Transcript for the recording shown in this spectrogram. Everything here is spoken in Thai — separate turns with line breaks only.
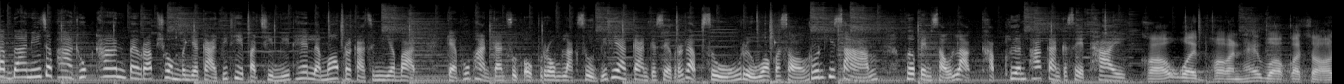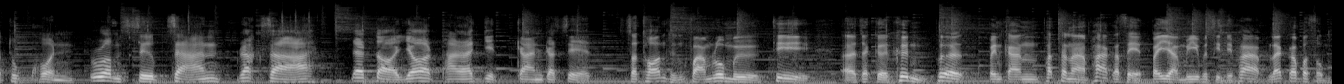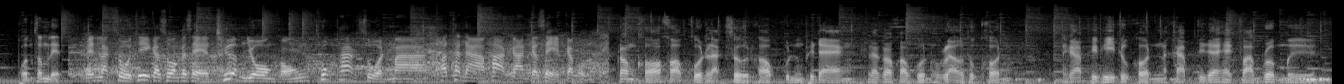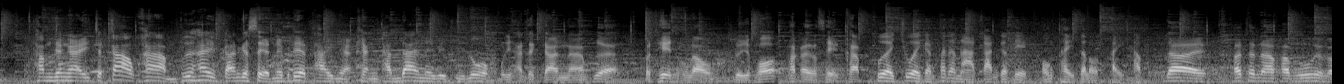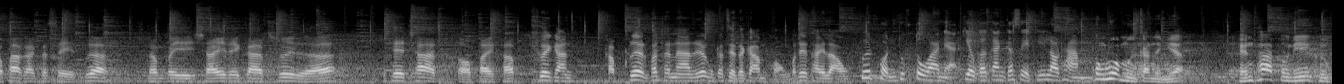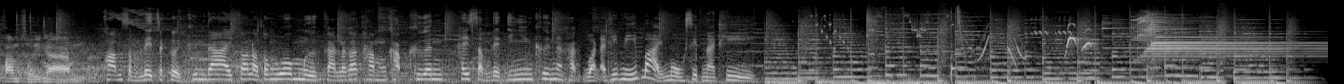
สัปดาห์นี้จะพาทุกท่านไปรับชมบรรยากาศพิธีปัดชิมนิเทศและมอบประกาศนียบัตรแก่ผู้ผ่านการฝึกอบรมหลักสูตรวิทยาการเกษตรระดับสูง หรือวกศรุ่นที่ 3 เพื่อเป็นเสาหลักขับเคลื่อนภาคการเกษตรไทย
ขออวยพรให้วกสทุกคน ร่วมสืบสาร รักษา และต่อยอดภารกิจการเกษตร
สะท้อนถึงความร่วมมือที่เอ่อ จะเกิดขึ้นเพื่อเป็นการพัฒนาภาคเกษตรไปอย่างมีประสิทธิภาพ และก็ประสบผลสำเร็จ
เป็นหลักสูตรที่กระทรวงเกษตรเชื่อมโยงของทุกภาคส่วนมาพัฒนาภาคการเกษตรครับผม
ต้องขอขอบคุณหลักสูตรขอบคุณพี่แดง แล้วก็ขอบคุณพวกเราทุกคนนะครับพี่ๆทุกคนนะครับที่ได้ให้ความร่วมมือ
ทำยังไงจะก้าวข้ามเพื่อให้การเกษตรในประเทศไทยเนี่ยแข่งขันได้ในเวทีโลก
บริหารจัดการน้ำเพื่อประเทศของเรา โดยเฉพาะภาคการเกษตรครับ
เพื่อช่วยกันพัฒนาการเกษตรของไทยตลอดไปครับ
ได้พัฒนาความรู้เกี่ยวกับภาคการเกษตร เพื่อนำไปใช้ในการช่วยเหลือประเทศชาติต่อไปครับ
ช่วยกันขับเคลื่อนพัฒนาในเรื่องของเกษตรกรรมของประเทศไทยเรา
พืชผลทุกตัวเนี่ยเกี่ยวกับการเกษตรที่เราทำ
ต้องร่วมมือกันอย่างเงี้ย เห็นภาพตรงนี้คือความสวยงาม
ความสำเร็จจะเกิดขึ้นได้ ก็เราต้องร่วมมือกัน แล้วก็ทำขับเคลื่อนให้สำเร็จยิ่งยิ่งขึ้นนะคะ
วันอาทิตย์นี้บ่ายโมงสินาที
